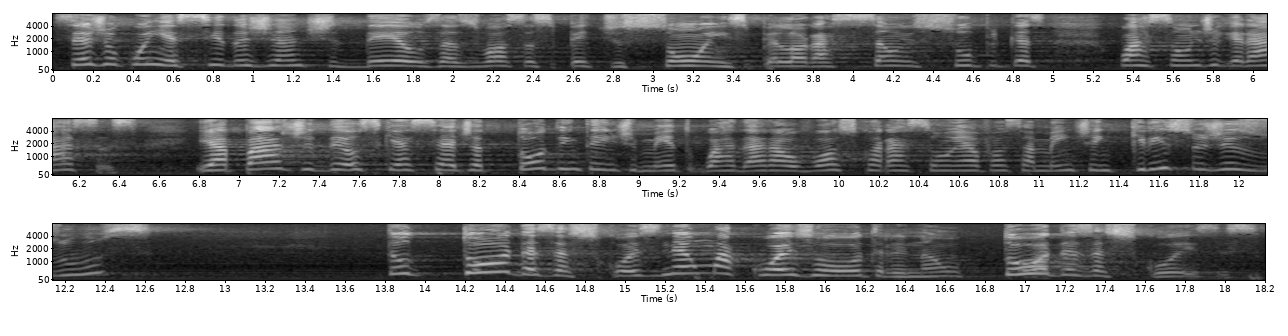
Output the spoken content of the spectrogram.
sejam conhecidas diante de Deus as vossas petições, pela oração e súplicas, com ação de graças. E a paz de Deus, que excede a todo entendimento, guardará o vosso coração e a vossa mente em Cristo Jesus. Então, todas as coisas, não é uma coisa ou outra, não, todas as coisas.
